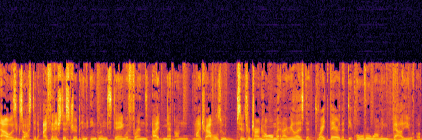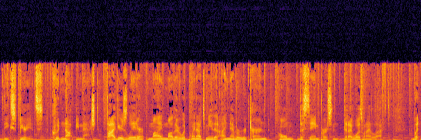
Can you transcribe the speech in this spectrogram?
I was exhausted. I finished this trip in England, staying with friends I'd met on my travels who'd since returned home, and I realized that right there that the overwhelming value of the experience could not be matched. Five years later, my mother would point out to me that I never returned home the same person that I was when I left. But,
